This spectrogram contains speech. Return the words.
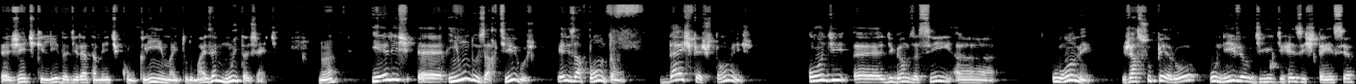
é, gente que lida diretamente com clima e tudo mais, é muita gente. Não é? E eles, é, em um dos artigos, eles apontam dez questões onde, é, digamos assim, o homem já superou o nível de, de resistência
